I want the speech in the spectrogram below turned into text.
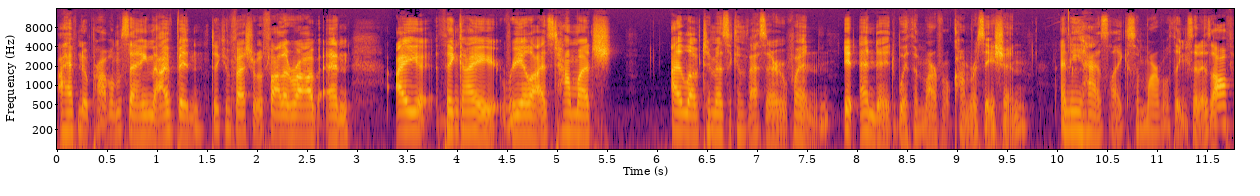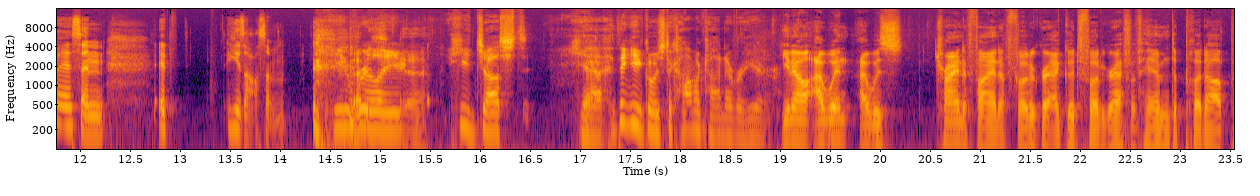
I have no problem saying that I've been to confession with Father Rob, and I think I realized how much I loved him as a confessor when it ended with a Marvel conversation, and he has like some Marvel things in his office, and it's he's awesome. he That is- really yeah. he just yeah. I think he goes to Comic Con every year. You know, I went. I was trying to find a photograph, a good photograph of him to put up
